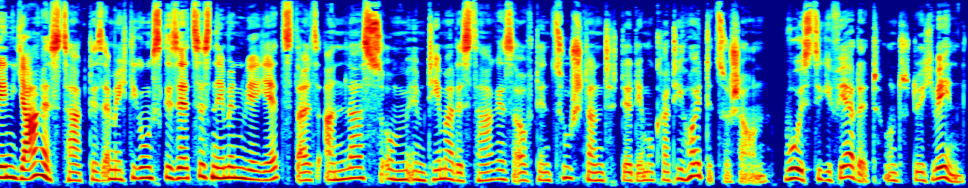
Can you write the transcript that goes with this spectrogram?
Den Jahrestag des Ermächtigungsgesetzes nehmen wir jetzt als Anlass, um im Thema des Tages auf den Zustand der Demokratie heute zu schauen. Wo ist sie gefährdet und durch wen?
